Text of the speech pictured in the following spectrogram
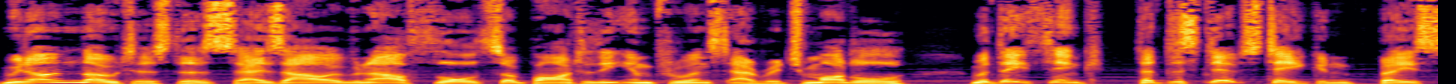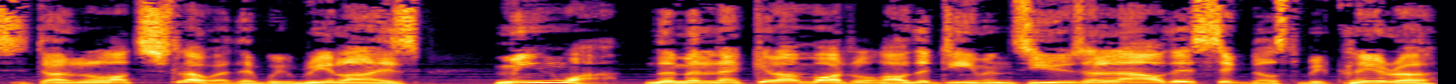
We don't notice this as our, even our thoughts are part of the influenced average model but they think that the steps taken place done a lot slower than we realize. Meanwhile, the molecular model of the demons use allow their signals to be clearer.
